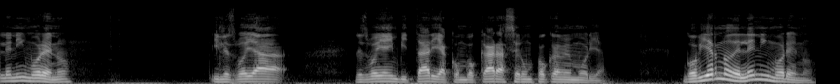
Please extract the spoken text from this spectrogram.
Lenín Moreno, y les voy a les voy a invitar y a convocar a hacer un poco de memoria. Gobierno de Lenin Moreno.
